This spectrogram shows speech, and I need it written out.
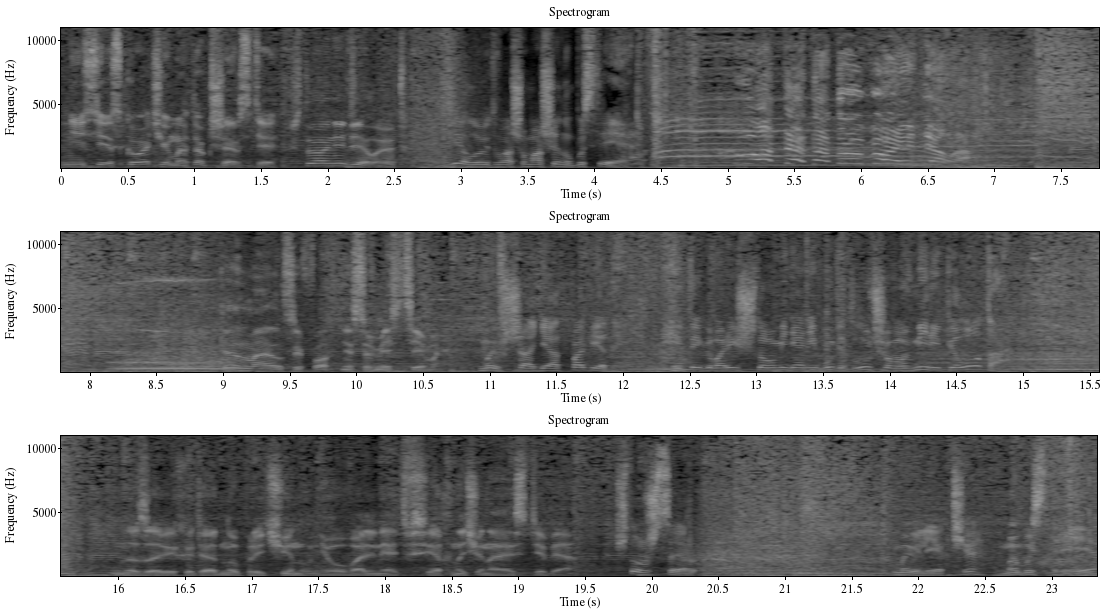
Неси скотч и моток шерсти. Что они делают? Делают вашу машину быстрее. Вот это другое дело! Кен Майлз и Форд несовместимы. Мы в шаге от победы. И ты говоришь, что у меня не будет лучшего в мире пилота? Назови хоть одну причину не увольнять всех, начиная с тебя. Что ж, сэр, мы легче, мы быстрее.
